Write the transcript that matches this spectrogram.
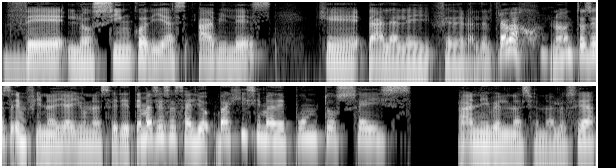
de los cinco días hábiles que da la ley federal del trabajo, ¿no? Entonces, en fin, ahí hay una serie de temas. Esa salió bajísima de punto seis a nivel nacional. O sea,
